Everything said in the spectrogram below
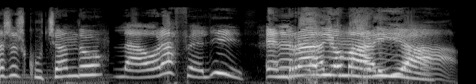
Estás escuchando La Hora Feliz en Radio María.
